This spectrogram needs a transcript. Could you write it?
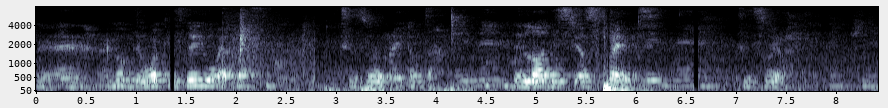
Uh, I hope the work is going well. Yes, is well, my daughter. Amen. The Lord is your strength. Amen. It is well. Thank you.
